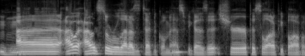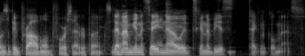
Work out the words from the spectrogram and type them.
Mhm. Uh, I would I would still rule that as a technical mess because it sure pissed a lot of people off and was a big problem for Cyberpunk. So. then I'm gonna say Yeah, no. true. It's gonna be a technical mess.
